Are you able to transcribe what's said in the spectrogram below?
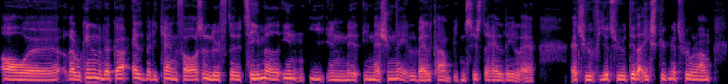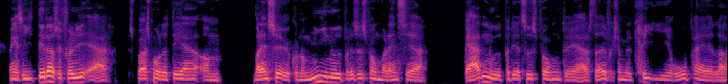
Og øh, republikanerne vil gøre alt, hvad de kan for også at løfte det temaet ind i en, en national valgkamp i den sidste halvdel af, af 2024. Det er der ikke skyggen af tvivl om. Man kan sige, det der selvfølgelig er spørgsmålet, det er om, hvordan ser økonomien ud på det tidspunkt, hvordan ser verden ud på det her tidspunkt? Øh, er der stadig for eksempel krig i Europa, eller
